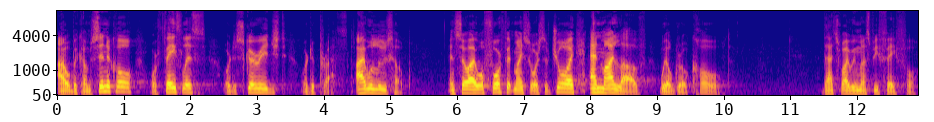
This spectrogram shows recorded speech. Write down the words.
I will become cynical or faithless or discouraged or depressed. I will lose hope. And so I will forfeit my source of joy, and my love will grow cold. That's why we must be faithful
